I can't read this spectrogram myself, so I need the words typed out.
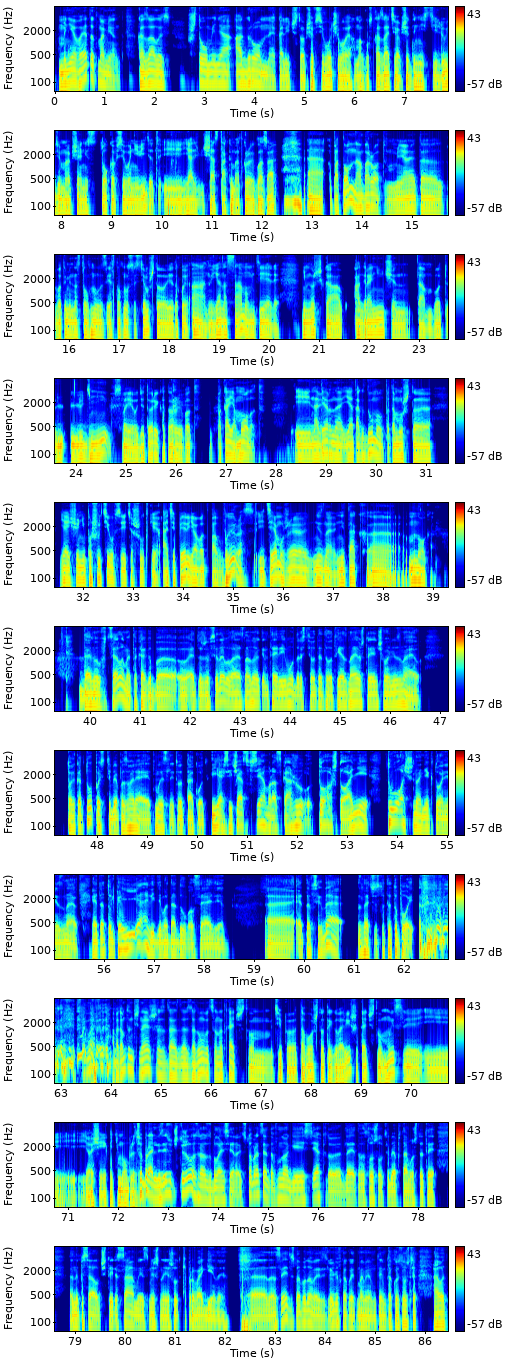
Мне в этот момент казалось, что у меня огромное количество вообще всего, чего я могу сказать и вообще донести людям, и вообще они столько всего не видят, и я сейчас так им открою глаза. А потом, наоборот, у меня это вот именно столкнулось, я столкнулся с тем, что я такой, а, ну я на самом деле немножечко ограничен там вот людьми в своей аудитории, которые вот пока я молод. И, наверное, я так думал, потому что я еще не пошутил все эти шутки, а теперь я вот вырос, и тем уже, не знаю, не так э, много. Да, ну в целом это как бы, э, это же всегда было основной критерий мудрости, вот это вот, я знаю, что я ничего не знаю. Только тупость тебе позволяет мыслить вот так вот. Я сейчас всем расскажу то, что они точно никто не знают. Это только я, видимо, додумался один. Э, это всегда значит, что ты тупой. Согласен. А потом ты начинаешь задумываться над качеством, типа, того, что ты говоришь, и качеством мысли, и, и вообще, каким образом. Все правильно. Здесь очень тяжело сразу сбалансировать. Сто процентов многие из тех, кто для этого слушал тебя, потому что ты написал четыре самые смешные шутки про вагины э, на свете, стопудово люди в какой-то момент, ты им такой, слушайте, а вот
